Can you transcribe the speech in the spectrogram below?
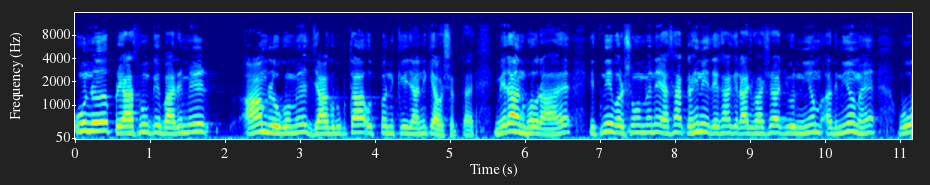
उन प्रयासों के बारे में आम लोगों में जागरूकता उत्पन्न किए जाने की आवश्यकता है। मेरा अनुभव रहा है इतने वर्षों में मैंने ऐसा कहीं नहीं देखा कि राजभाषा जो नियम अधिनियम है वो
